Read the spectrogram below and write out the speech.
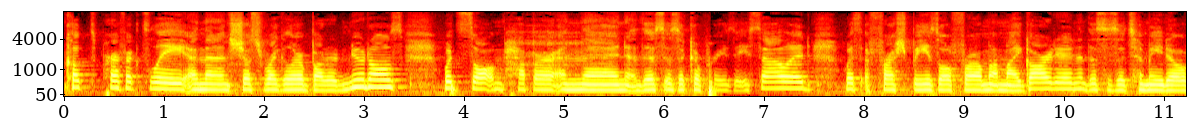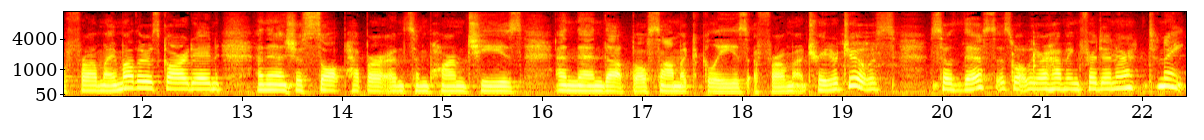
cooked perfectly. And then it's just regular buttered noodles with salt and pepper. And then this is a caprese salad with a fresh basil from my garden. This is a tomato from my mother's garden. And then it's just salt, pepper, and some parm cheese. And then that balsamic glaze from Trader Joe's. So this is what we are having for dinner tonight.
